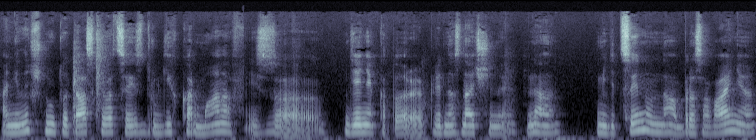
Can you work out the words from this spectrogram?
они начнут вытаскиваться из других карманов, из э, денег, которые предназначены на медицину, на образование.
